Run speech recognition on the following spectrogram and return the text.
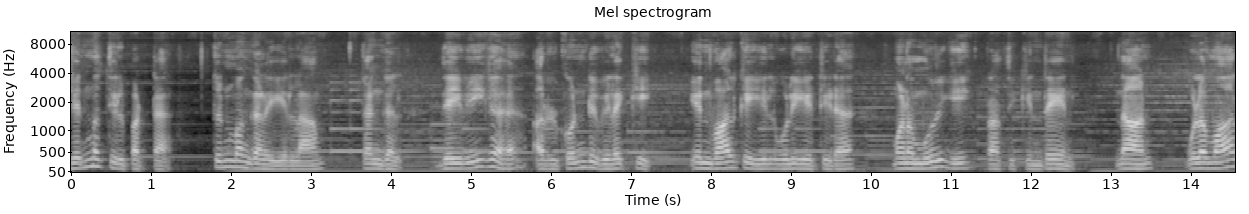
ஜென்மத்தில் பட்ட துன்பங்களை எல்லாம் தங்கள் தெய்வீக அருள் கொண்டு விலக்கி என் வாழ்க்கையில் ஒளியேற்றிட மனமுருகி பிரார்த்திக்கின்றேன். நான் உளமாற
